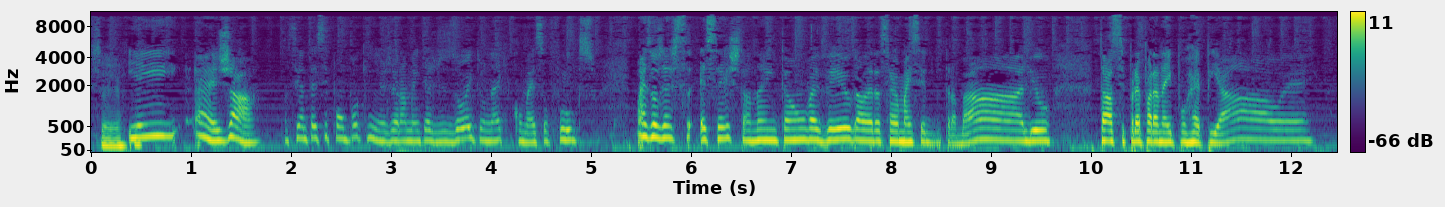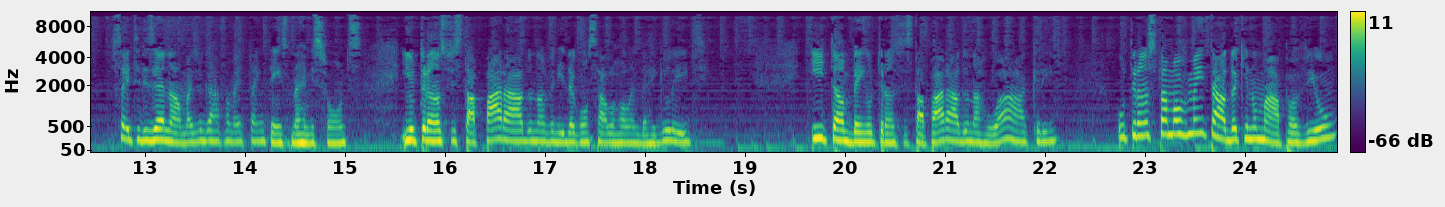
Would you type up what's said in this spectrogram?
certo. E aí, é, já. Se antecipou um pouquinho. Geralmente às 18, né, que começa o fluxo. Mas hoje é é sexta, né? Então vai ver, a galera saiu mais cedo do trabalho, tá se preparando aí pro happy hour. Não sei te dizer não, mas o engarrafamento tá intenso na Hermes Fontes. E o trânsito está parado na Avenida Gonçalo Hollenberg Leite. E também o trânsito está parado na Rua Acre. O trânsito está movimentado aqui no mapa, viu?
